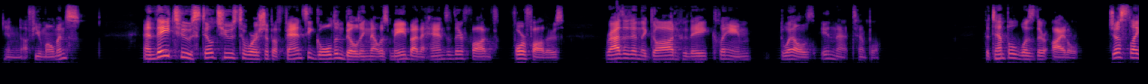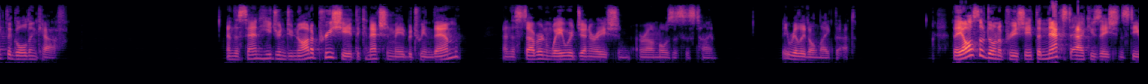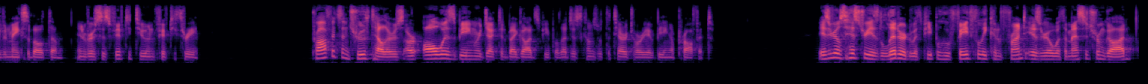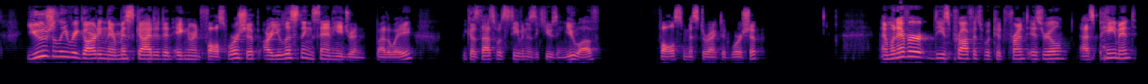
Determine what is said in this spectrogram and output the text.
in a few moments. And they too still choose to worship a fancy golden building that was made by the hands of their forefathers, rather than the God who they claim dwells in that temple. The temple was their idol, just like the golden calf. And the Sanhedrin do not appreciate the connection made between them and the stubborn, wayward generation around Moses' time. They really don't like that. They also don't appreciate the next accusation Stephen makes about them in verses 52 and 53. Prophets and truth tellers are always being rejected by God's people. That just comes with the territory of being a prophet. Israel's history is littered with people who faithfully confront Israel with a message from God, usually regarding their misguided and ignorant false worship. Are you listening, Sanhedrin, by the way? Because that's what Stephen is accusing you of false, misdirected worship. And whenever these prophets would confront Israel as payment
